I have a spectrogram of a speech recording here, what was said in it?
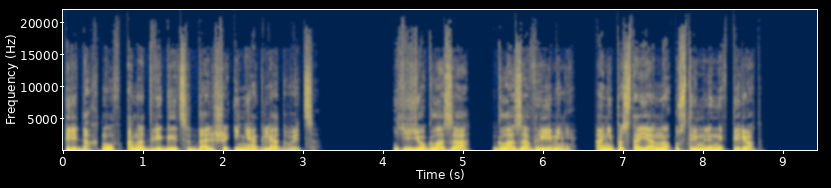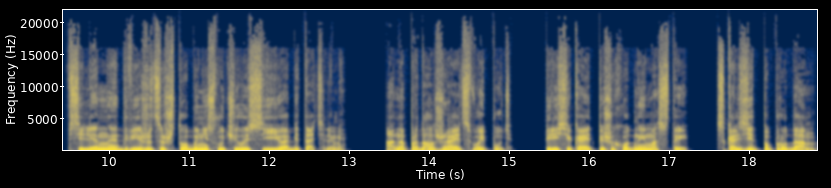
передохнув, она двигается дальше и не оглядывается. Ее глаза — глаза времени, они постоянно устремлены вперед. Вселенная движется, что бы ни случилось с ее обитателями. Она продолжает свой путь, пересекает пешеходные мосты, скользит по прудам,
